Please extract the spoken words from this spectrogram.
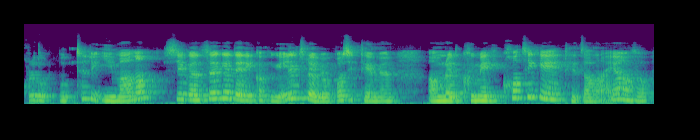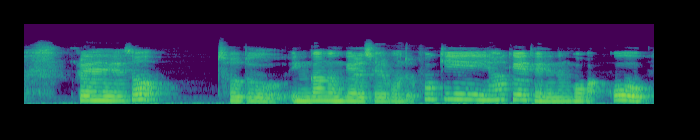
그래도 못해도 2만 원씩은 쓰게 되니까 그게 일주일에 몇 번씩 되면 아무래도 금액이 커지게 되잖아요. 그래서 그래서 저도 인간관계를 제일 먼저 포기하게 되는 것 같고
